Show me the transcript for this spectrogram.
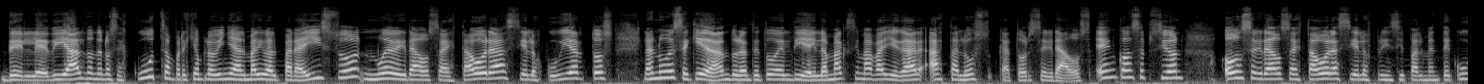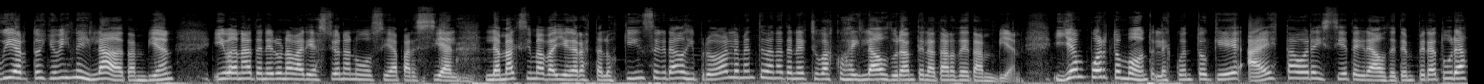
del dial donde nos escuchan, por ejemplo, Viña del Mar y Valparaíso, 9 grados a esta hora, cielos cubiertos. Las nubes se quedan durante todo el día y la máxima va a llegar hasta los 14 grados. En Concepción, 11 grados a esta hora, cielos principalmente cubiertos, llovizna aislada también y van a tener una variación a nubosidad parcial. La máxima va a llegar hasta los 15 grados y probablemente van a tener chubascos aislados durante la tarde también. Y en Puerto Montt les cuento que a esta hora hay 7 grados de temperatura,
